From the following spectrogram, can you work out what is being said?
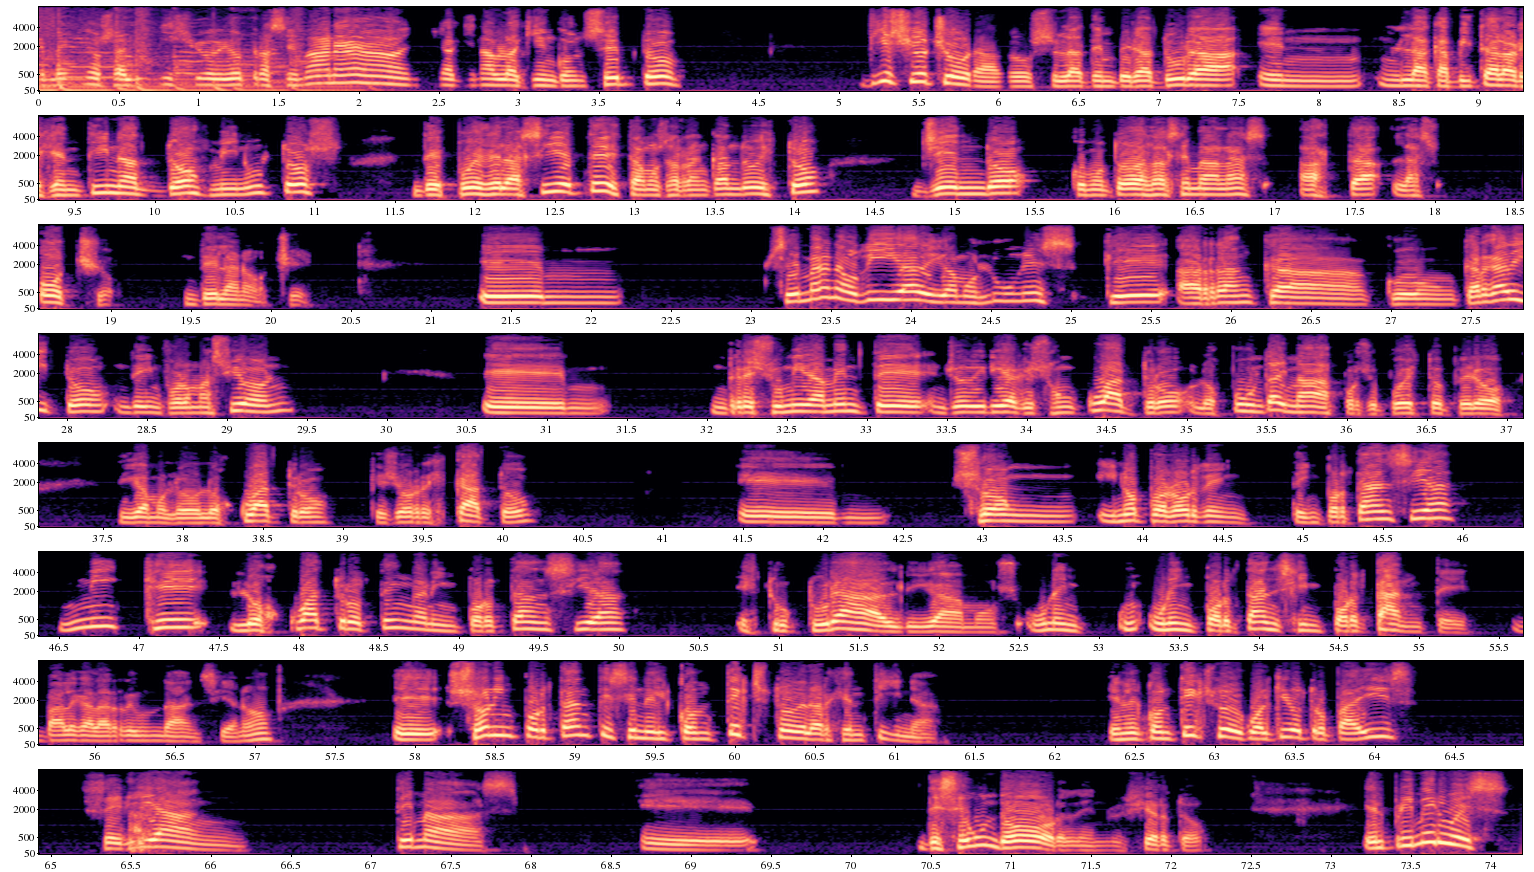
bienvenidos al inicio de otra semana. Ya quien habla aquí en concepto. 18 grados la temperatura en la capital argentina, dos minutos después de las 7. Estamos arrancando esto, yendo como todas las semanas hasta las 8 de la noche. Em, semana o día, digamos lunes, que arranca con cargadito de información. Eh, resumidamente, yo diría que son cuatro los puntos, hay más, por supuesto, pero digamos los cuatro que yo rescato eh, son, y no por orden de importancia, ni que los cuatro tengan importancia estructural, digamos, una, una importancia importante, valga la redundancia, ¿no? Eh, son importantes en el contexto de la Argentina. En el contexto de cualquier otro país serían temas eh, de segundo orden, ¿no es cierto? El primero es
